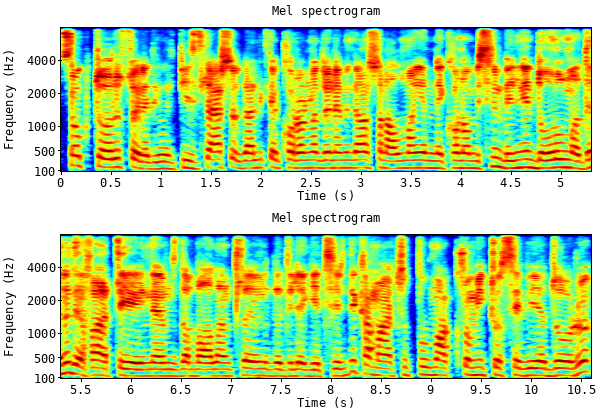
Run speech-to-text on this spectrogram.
Çok doğru söylediniz. Bizler özellikle korona döneminden sonra Almanya'nın ekonomisinin belinin doğrulmadığını defaatle yayınlarımızda, bağlantılarımızda dile getirdik. Ama artık bu makro mikro seviyeye doğru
